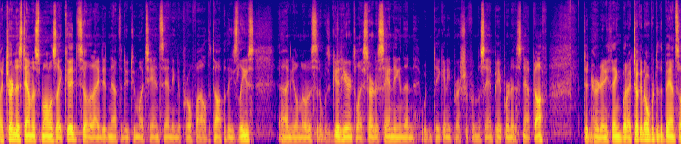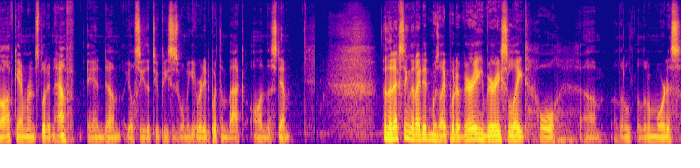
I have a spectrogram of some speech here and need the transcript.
I turned this down as small as I could so that I didn't have to do too much hand sanding to profile the top of these leaves. Uh, and you'll notice that it was good here until I started sanding and then it wouldn't take any pressure from the sandpaper and it snapped off. Didn't hurt anything, but I took it over to the bandsaw off camera and split it in half. And um, you'll see the two pieces when we get ready to put them back on the stem. Then the next thing that I did was I put a very, very slight hole little a little mortise,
